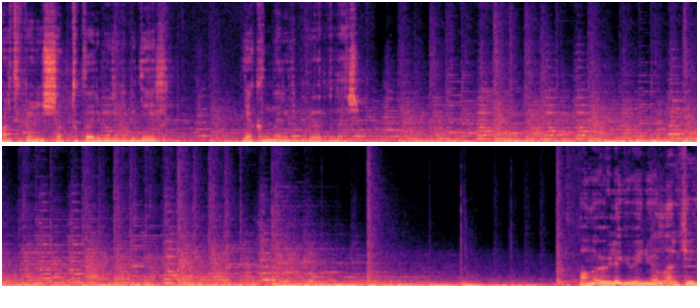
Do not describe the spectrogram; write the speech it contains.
Artık beni iş yaptıkları biri gibi değil, yakınları gibi gördüler. Bana öyle güveniyorlar ki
